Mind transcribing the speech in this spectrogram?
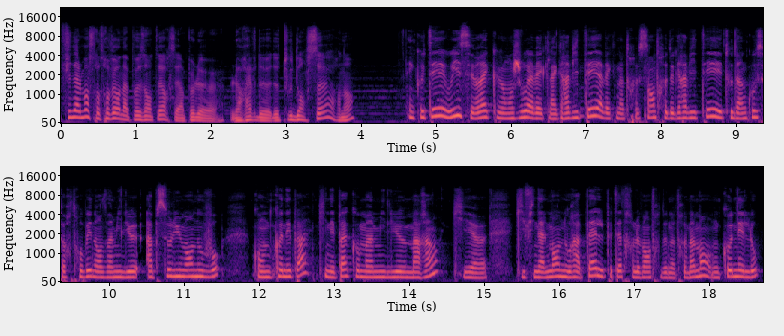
Finalement, se retrouver en apesanteur, c'est un peu le, rêve de tout danseur, non? Écoutez, oui, c'est vrai qu'on joue avec la gravité, avec notre centre de gravité, et tout d'un coup se retrouver dans un milieu absolument nouveau qu'on ne connaît pas, qui n'est pas comme un milieu marin, qui, euh, qui finalement nous rappelle peut-être le ventre de notre maman. On connaît l'eau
